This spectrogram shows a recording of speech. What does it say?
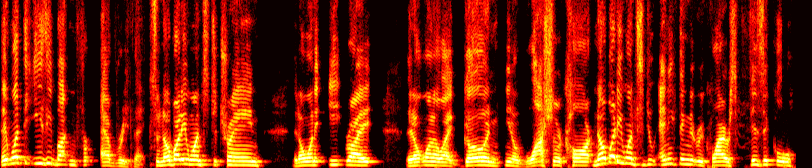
They want the easy button for everything. So nobody wants to train. They don't want to eat right. They don't want to like go and, you know, wash their car. Nobody wants to do anything that requires physical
